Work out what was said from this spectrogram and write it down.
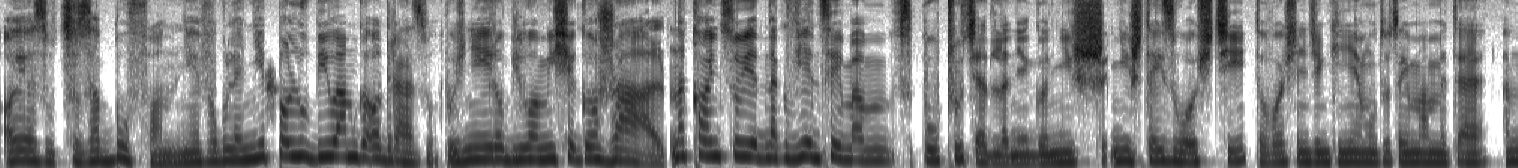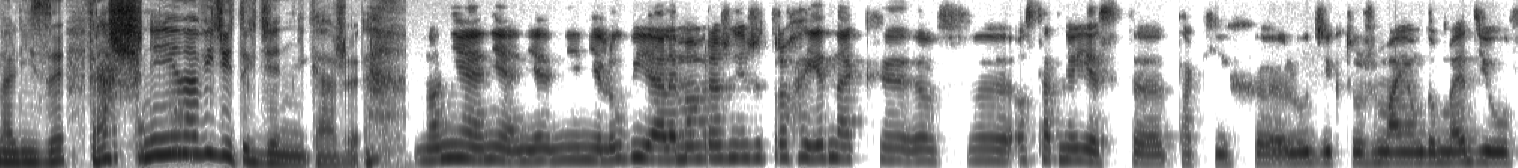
o Jezu, co za bufon, nie? W ogóle nie polubiłam go od razu. Później robiło mi się go żal. Na końcu jednak więcej mam współczucia dla niego niż, niż tej złości złości, to właśnie dzięki niemu tutaj mamy te analizy, strasznie nienawidzi tych dziennikarzy. No nie, nie, nie, nie, nie lubi, ale mam wrażenie, że trochę jednak e, w, ostatnio jest e, takich e, ludzi, którzy mają do mediów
